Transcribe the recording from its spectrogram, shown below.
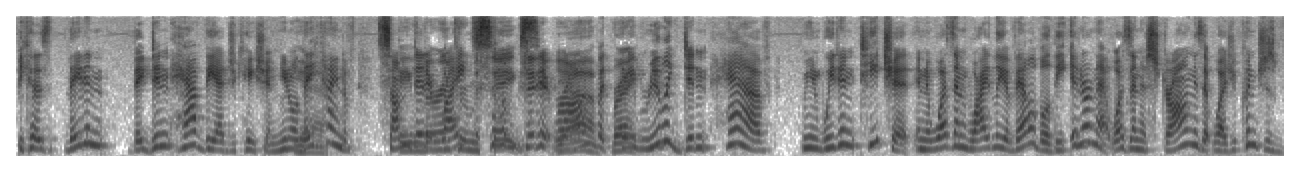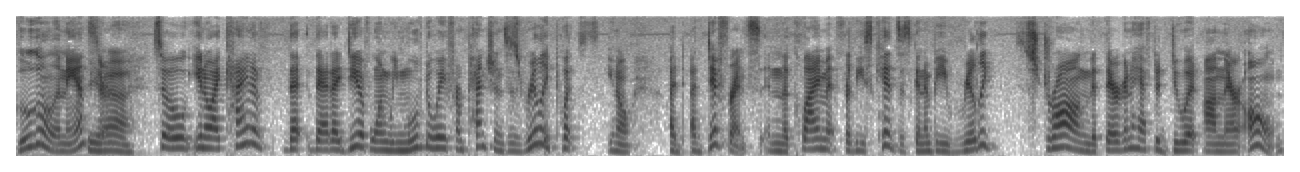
because they didn't they didn't have the education. You know, they kind of some They did it right, some did it wrong, Yeah, but right. they really didn't have I mean, we didn't teach it and it wasn't widely available. The internet wasn't as strong as it was. You couldn't just Google an answer. Yeah. So, you know, I kind of that that idea of when we moved away from pensions is really puts, you know, a, a difference in the climate for these kids is going to be really strong that they're going to have to do it on their own.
